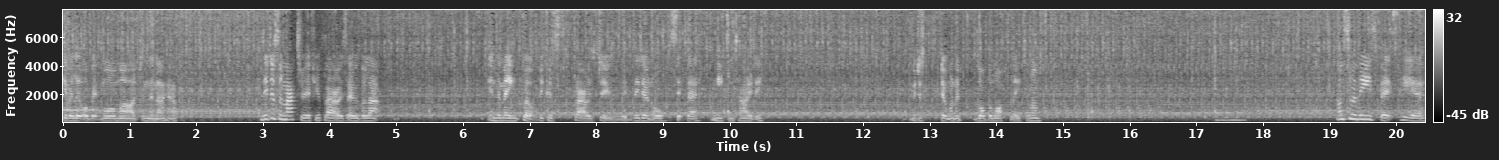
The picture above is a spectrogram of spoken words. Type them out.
give a little bit more margin than I have. Because it doesn't matter if your flowers overlap in the main quilt because flowers do, they, they don't all sit there neat and tidy. We just don't want to lob them off later on. On some of these bits here,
